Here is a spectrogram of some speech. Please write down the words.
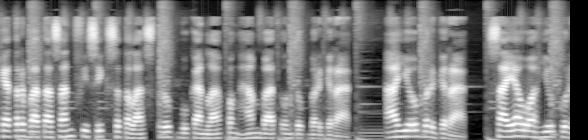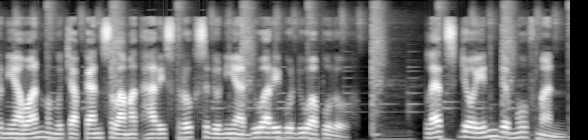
Keterbatasan fisik setelah stroke bukanlah penghambat untuk bergerak. Ayo bergerak. Saya Wahyu Kurniawan mengucapkan selamat Hari Stroke Sedunia 2020. Let's join the movement.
